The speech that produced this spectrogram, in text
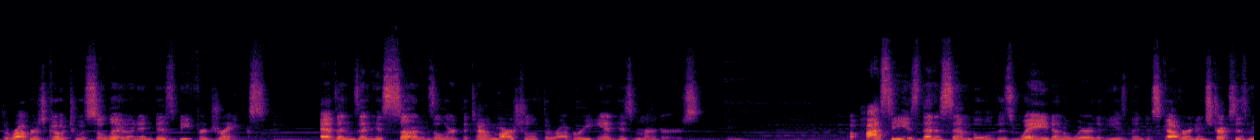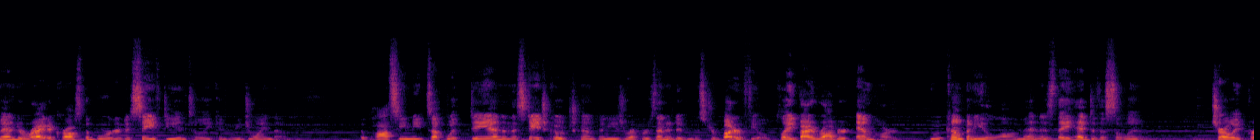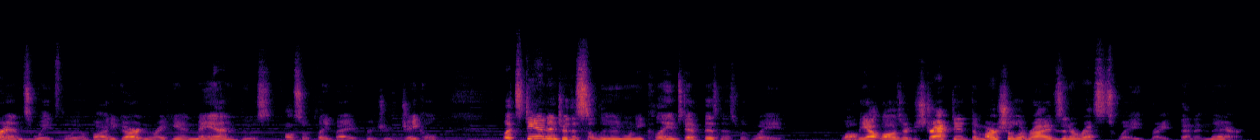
The robbers go to a saloon in Bisbee for drinks. Evans and his sons alert the town marshal of the robbery and his murders. A posse is then assembled as Wade, unaware that he has been discovered, instructs his men to ride across the border to safety until he can rejoin them. The posse meets up with Dan and the stagecoach company's representative, Mr. Butterfield, played by Robert Emhardt, who accompany the lawmen as they head to the saloon. Charlie Prince, Wade's loyal bodyguard and right hand man, who is also played by Richard Jaeckel, lets Dan enter the saloon when he claims to have business with Wade. While the outlaws are distracted, the marshal arrives and arrests Wade right then and there.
